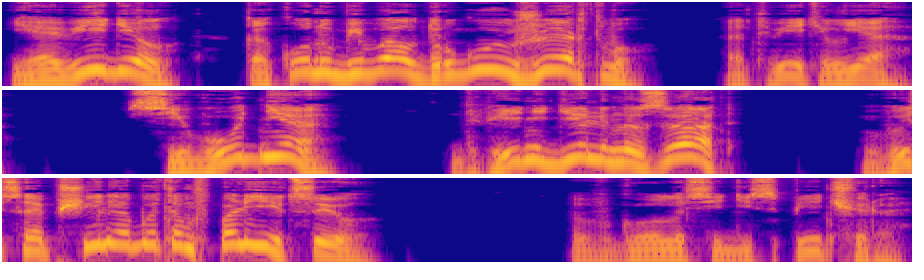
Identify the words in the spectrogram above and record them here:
Я видел, как он убивал другую жертву, ответил я. Сегодня? Две недели назад? Вы сообщили об этом в полицию? В голосе диспетчера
